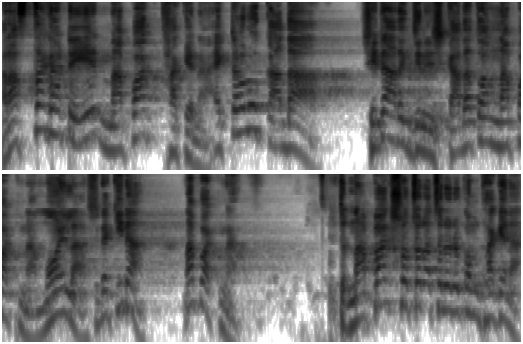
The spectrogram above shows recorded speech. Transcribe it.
রাস্তাঘাটে নাপাক থাকে না। একটা হলো কাদা সেটা আরেক জিনিস। কাদা তো আর নাপাক না ময়লা সেটা কি না? নাপাক না। তো নাপাক সচরাচর এরকম থাকে না।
